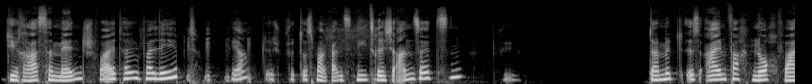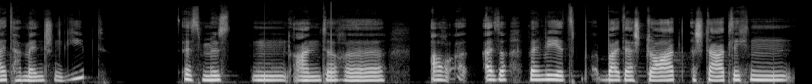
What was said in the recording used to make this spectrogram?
die Rasse Mensch weiter überlebt. Ja, ich würde das mal ganz niedrig ansetzen damit es einfach noch weiter Menschen gibt. Es müssten andere auch, also wenn wir jetzt bei der Staat, staatlichen,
